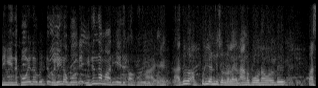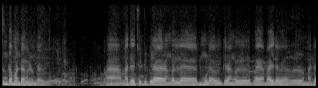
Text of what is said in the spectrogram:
நீங்கள் இந்த கோயிலை விட்டு வெளியில் போக இருந்த மாதிரியே இருக்கா கோயில் அது அப்படி என்று சொல்லலை நாங்கள் போன வந்து வசந்த மண்டபம் இருந்தது மற்ற சுற்றுப்பிரகாரங்களில் மூளை விற்கிறாங்கள் பைரவர் மற்ற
